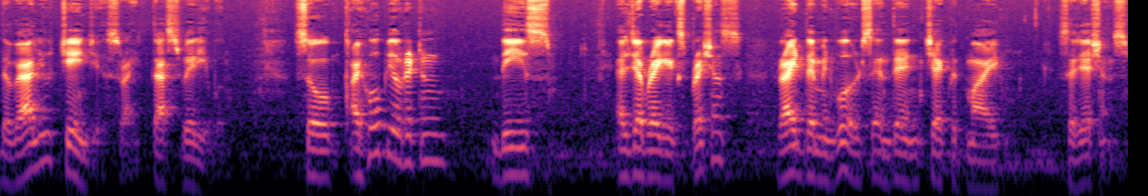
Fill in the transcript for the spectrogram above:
The value changes, right? That's variable. So I hope you have written these algebraic expressions, write them in words and then check with my suggestions.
